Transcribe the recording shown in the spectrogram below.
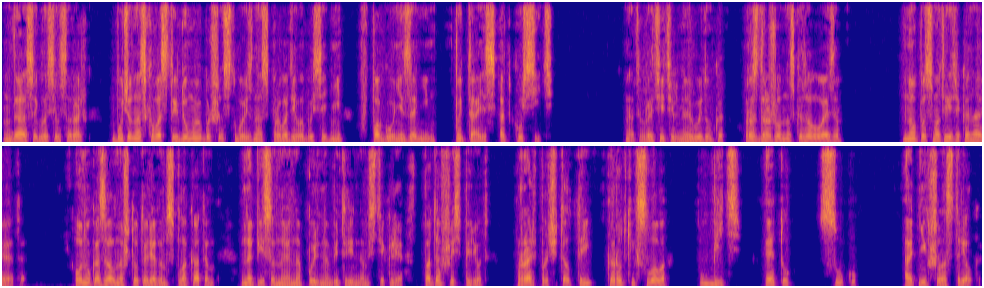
«Да», — согласился Ральф, — «будь у нас хвосты, думаю, большинство из нас проводило бы все дни в погоне за ним, пытаясь откусить». «Отвратительная выдумка», — раздраженно сказал Уайзер. «Но посмотрите-ка на это». Он указал на что-то рядом с плакатом, написанное на пыльном витринном стекле. Подавшись вперед, Ральф прочитал три коротких слова «убить эту суку». От них шла стрелка,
